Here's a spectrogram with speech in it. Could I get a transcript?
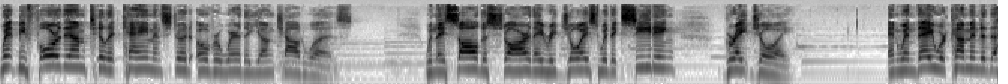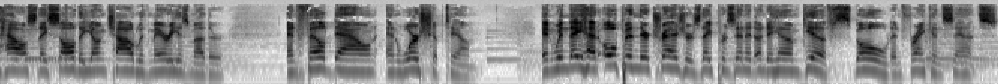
went before them till it came and stood over where the young child was. When they saw the star, they rejoiced with exceeding great joy. And when they were come into the house, they saw the young child with Mary his mother, and fell down and worshipped him. And when they had opened their treasures, they presented unto him gifts, gold and frankincense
